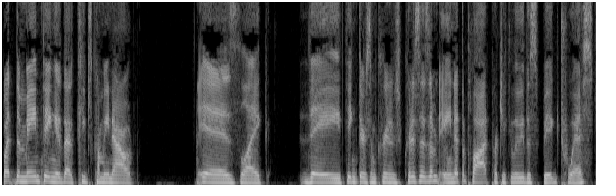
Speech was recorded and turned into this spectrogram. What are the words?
but the main thing that keeps coming out is like they think there's some criti- criticism aimed at the plot, particularly this big twist,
